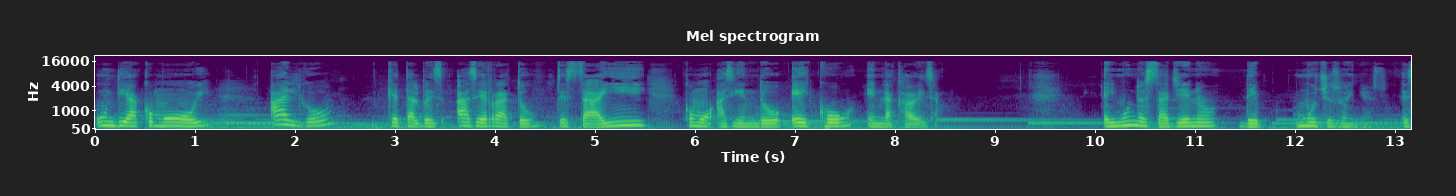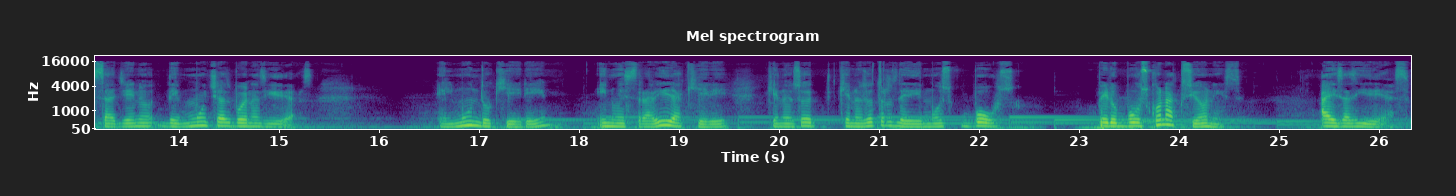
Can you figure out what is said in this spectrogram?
un día como hoy, algo que tal vez hace rato te está ahí como haciendo eco en la cabeza. El mundo está lleno de muchos sueños, está lleno de muchas buenas ideas. El mundo quiere y nuestra vida quiere que, nosotros le demos voz, pero voz con acciones a esas ideas.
